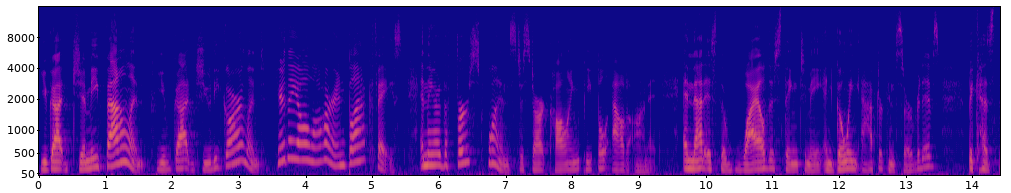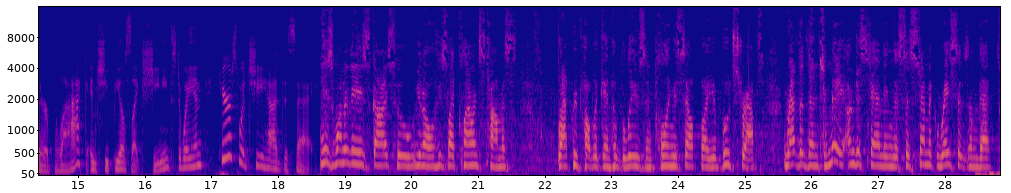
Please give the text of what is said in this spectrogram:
You got Jimmy Fallon. You've got Judy Garland. Here they all are in blackface, and they are the first ones to start calling people out on it. And that is the wildest thing to me. And going after conservatives because they're black, and she feels like she needs to weigh in. Here's what she had to say. He's one of these guys who, you know, he's like Clarence Thomas, black Republican who believes in pulling yourself by your bootstraps, rather than, to me, understanding the systemic racism that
